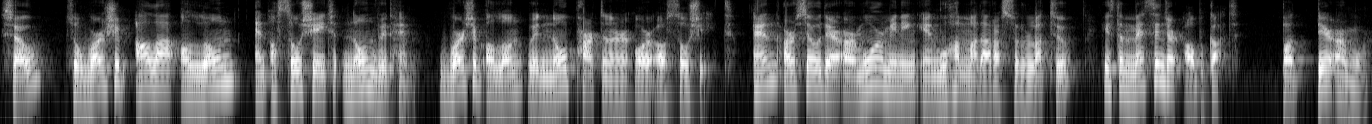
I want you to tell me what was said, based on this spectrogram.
So, so worship Allah alone and associate none with Him. Worship alone with no partner or associate. And also there are more meaning in Muhammad Rasulullah too. He's the messenger of God. But there are more.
